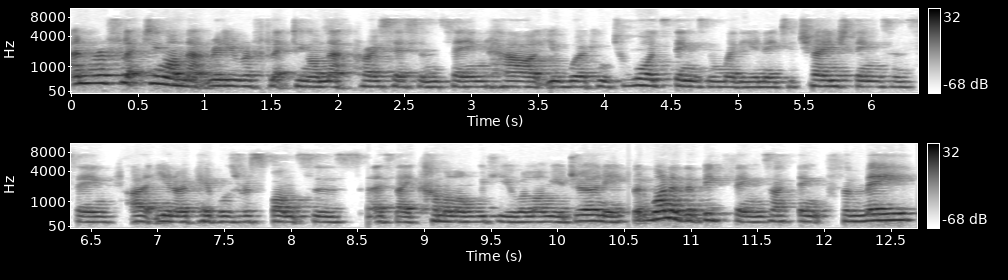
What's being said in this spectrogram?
And reflecting on that really reflecting on that process and seeing how you're working towards things and whether you need to change things and seeing uh, you know people's responses as they come along with you along your journey. But one of the big things i think for me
